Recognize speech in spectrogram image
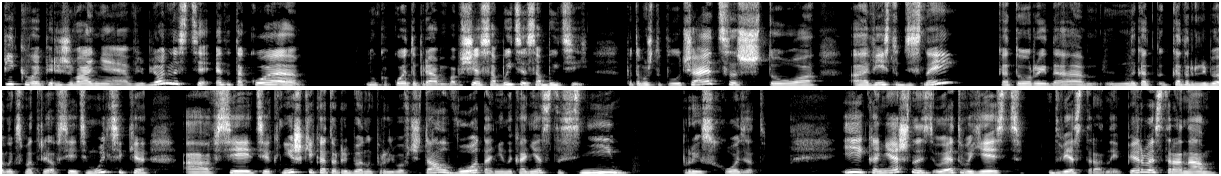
пиковое переживание влюбленности это такое, ну, какое-то прям вообще событие событий. Потому что получается, что э, весь тот Дисней, который, да, на который ребенок смотрел, все эти мультики, а все эти книжки, которые ребенок про любовь читал, вот они наконец-то с ним происходят. И, конечно, у этого есть две стороны. Первая сторона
